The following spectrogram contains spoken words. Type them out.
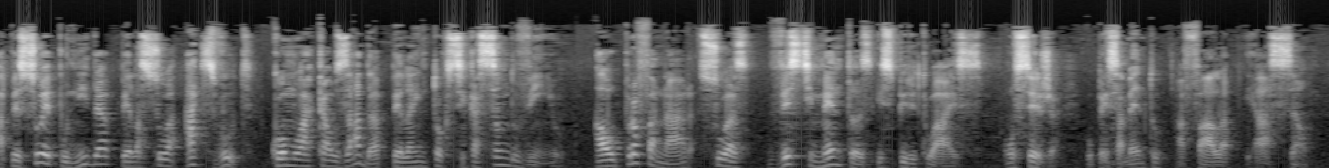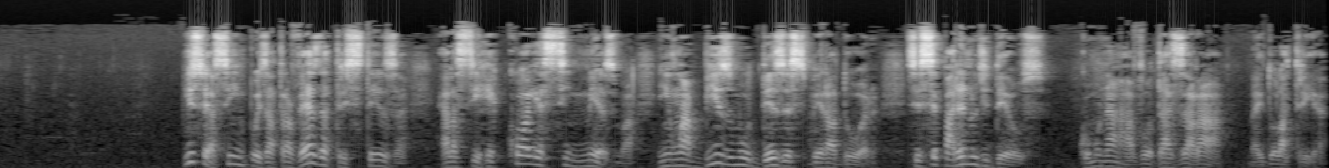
A pessoa é punida pela sua atzvut, como a causada pela intoxicação do vinho ao profanar suas vestimentas espirituais, ou seja, o pensamento, a fala e a ação. Isso é assim, pois através da tristeza ela se recolhe a si mesma em um abismo desesperador, se separando de Deus, como na Avodazará, na idolatria.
